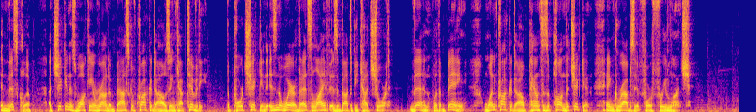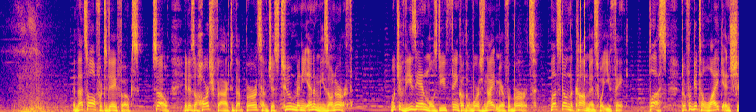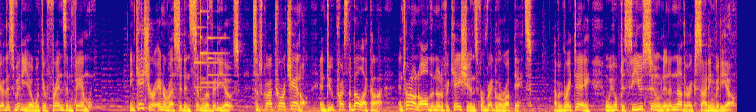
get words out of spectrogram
In this clip, a chicken is walking around a bask of crocodiles in captivity. The poor chicken isn't aware that its life is about to be cut short. Then, with a bang, one crocodile pounces upon the chicken and grabs it for a free lunch. And that's all for today, folks. So, it is a harsh fact that birds have just too many enemies on Earth. Which of these animals do you think are the worst nightmare for birds? Let us know in the comments what you think. Plus, don't forget to like and share this video with your friends and family. In case you are interested in similar videos, subscribe to our channel and do press the bell icon and turn on all the notifications for regular updates. Have a great day, and we hope to see you soon in another exciting video.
